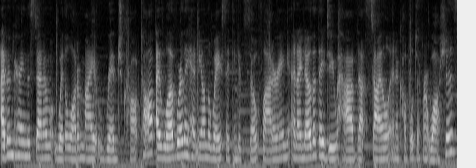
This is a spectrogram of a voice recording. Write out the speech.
I've been pairing this denim with a lot of my ribbed crop top. I love where they hit me on the waist. I think it's so flattering. And I know that they do have that style in a couple different washes.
